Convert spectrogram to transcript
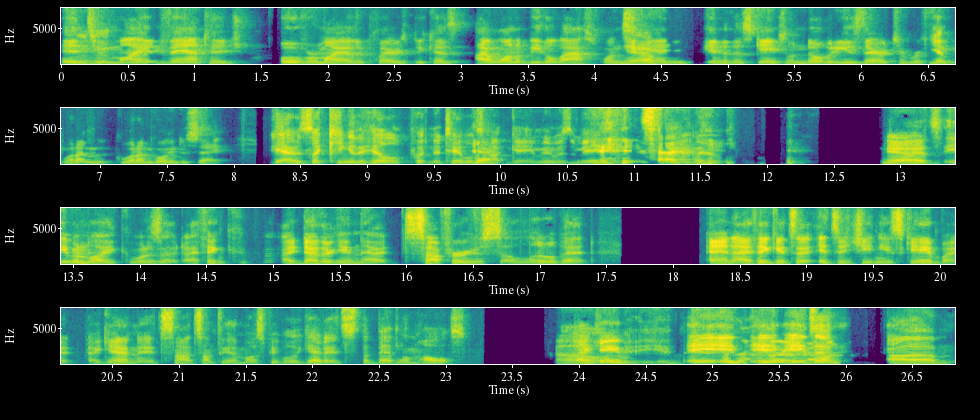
into Mhm. my advantage over my other players because I want to be the last one Yep. standing at the end of this game, so nobody is there to refute Yep. what I'm what I'm going to say. Yeah. It was like King of the Hill put in a tabletop game. It was amazing. exactly. Yeah, it's even like what is it? I think another game that suffers a little bit, and I think it's a it's a genius game. But again, it's not something that most people get. It's the Bedlam Halls. Oh, game- yeah, It, yeah. it, I'm it- it's a one. Um,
